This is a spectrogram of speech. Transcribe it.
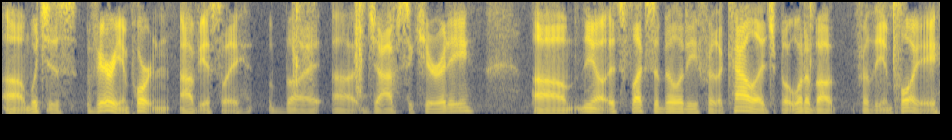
um, which is very important, obviously. But uh, job security, um, you know, it's flexibility for the college, but what about for the employee,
